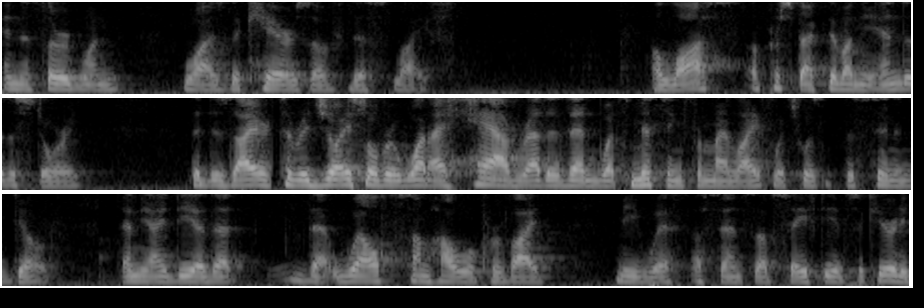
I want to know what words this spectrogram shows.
And the third one was the cares of this life. A loss of perspective on the end of the story. The desire to rejoice over what I have rather than what's missing from my life, which was the sin and guilt. And the idea that, that wealth somehow will provide me with a sense of safety and security.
